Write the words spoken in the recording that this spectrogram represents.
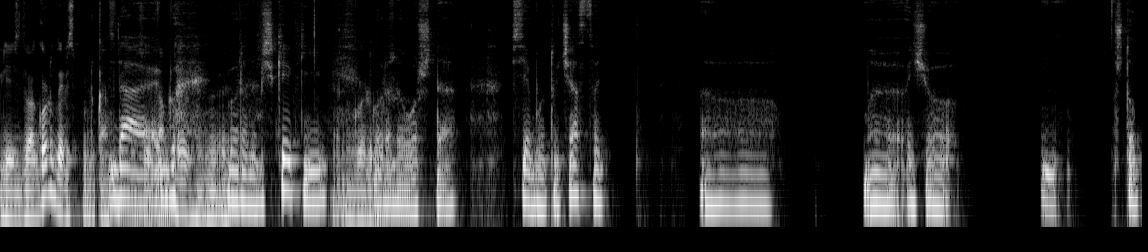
есть два города республиканских. Да, там го- тоже, города Бишкек и города, города Ош, да. Все будут участвовать. Э, мы еще, чтобы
